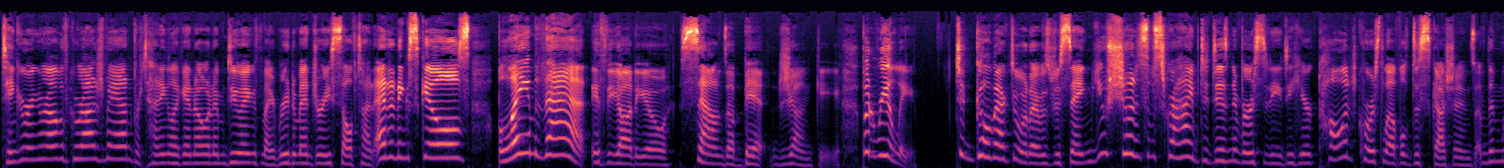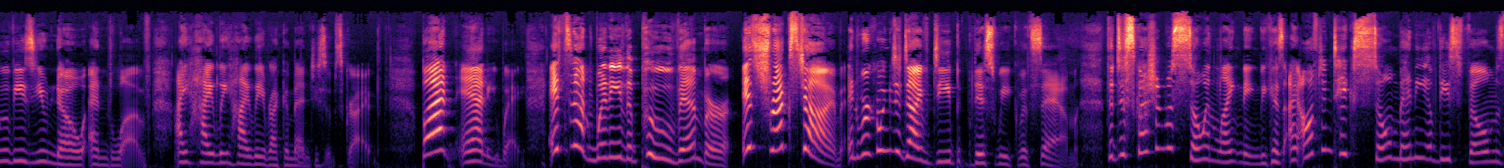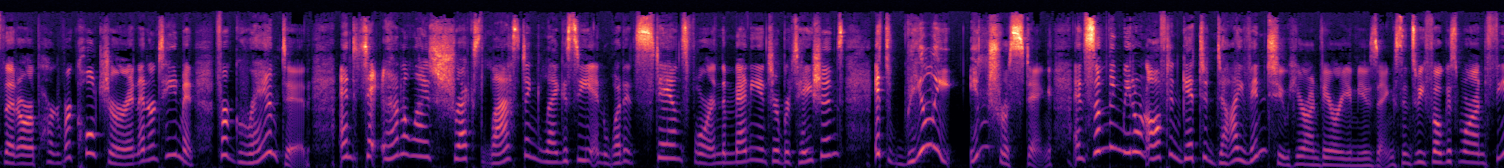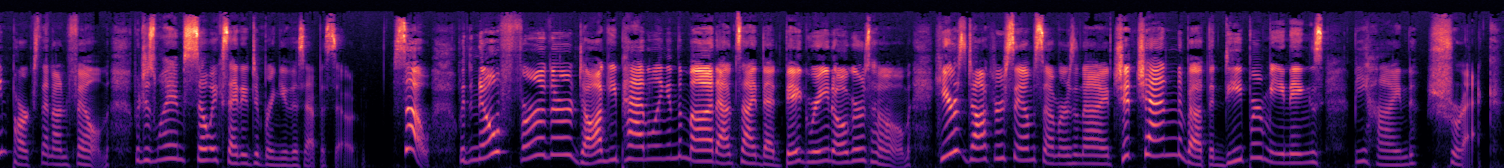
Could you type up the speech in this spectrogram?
tinkering around with GarageBand, pretending like I know what I'm doing with my rudimentary self taught editing skills. Blame that if the audio sounds a bit junky. But really, to go back to what I was just saying, you should subscribe to Disniversity to hear college course level discussions of the movies you know and love. I highly, highly recommend you subscribe. But anyway, it's not Winnie the Pooh Vember. It's Shrek's time, and we're going to dive deep this week with Sam. The discussion was so enlightening because I often take so many of these films that are a part of our culture and entertainment for granted. And to analyze Shrek's lasting legacy and what it stands for in the many interpretations, it's really really interesting and something we don't often get to dive into here on Very Amusing since we focus more on theme parks than on film, which is why I'm so excited to bring you this episode. So, with no further doggy paddling in the mud outside that big green ogre's home, here's Dr. Sam Summers and I chit chatting about the deeper meanings behind Shrek.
